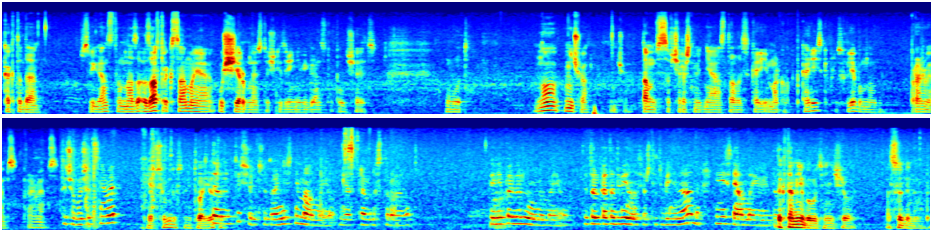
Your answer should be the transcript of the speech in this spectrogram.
Как-то да. С веганством. На за- завтрак самое ущербное с точки зрения веганства получается. Вот. Но ничего, ничего. Там со вчерашнего дня осталось коре... морковка по-корейски, плюс хлеба много. Прорвемся, прорвемся. Ты что, будешь это снимать? Я все буду снимать твое Да, тоже. ты сегодня что-то не снимал мое. Меня прям расстроило. Ты не повернул на мою. Ты только отодвинул все, что тебе не надо, и не снял мою еду. Так там не было у тебя ничего особенного-то.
